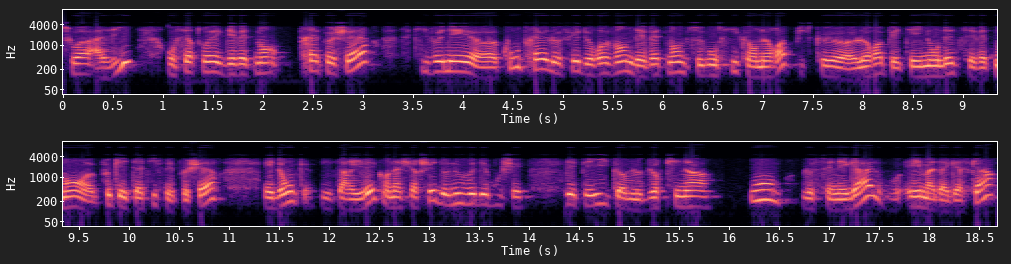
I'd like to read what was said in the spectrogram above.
soit Asie. On s'est retrouvé avec des vêtements très peu chers, qui venait euh, contrer le fait de revendre des vêtements de second cycle en Europe, puisque euh, l'Europe été inondée de ces vêtements euh, peu qualitatifs mais peu chers. Et donc, il est arrivé qu'on a cherché de nouveaux débouchés. Des pays comme le Burkina ou le Sénégal et Madagascar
